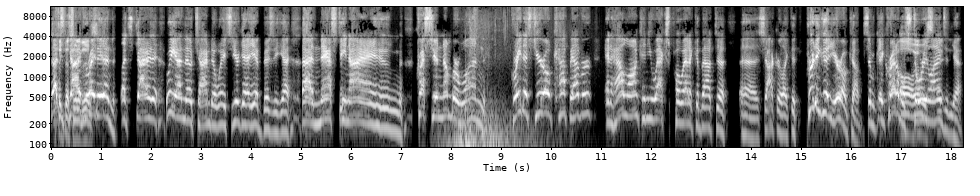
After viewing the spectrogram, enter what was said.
Let's dive right in. Let's dive in. We got no time to waste. You're getting you're busy guy. Uh, nasty nine. Question number one. Greatest Euro Cup ever, and how long can you wax poetic about uh, uh, soccer like this? Pretty good Euro Cup. Some incredible oh, storylines, and yeah,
